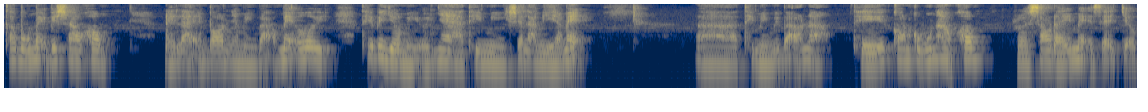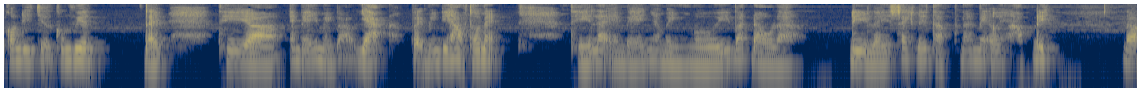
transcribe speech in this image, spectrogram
các bố mẹ biết sao không? Đấy là em Bon nhà mình bảo mẹ ơi thế bây giờ mình ở nhà thì mình sẽ làm gì hả mẹ? À, thì mình mới bảo là thế con có muốn học không? Rồi sau đấy mẹ sẽ chở con đi chợ công viên. Đấy thì à, em bé nhà mình bảo dạ vậy mình đi học thôi mẹ. Thế là em bé nhà mình mới bắt đầu là đi lấy sách lấy tập nói mẹ ơi học đi đó.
